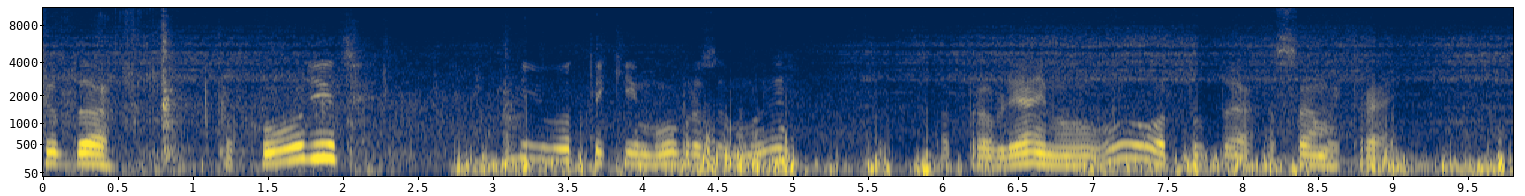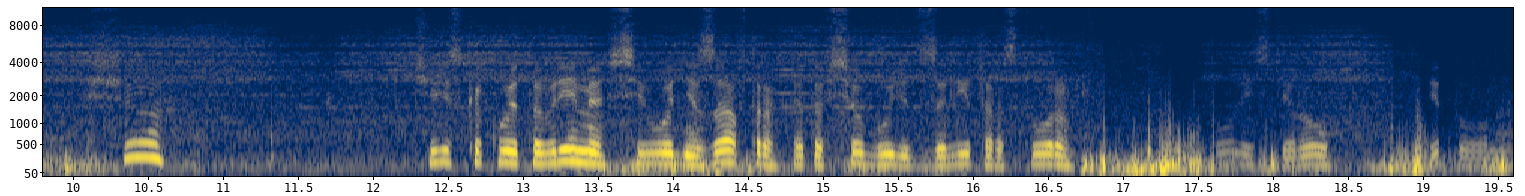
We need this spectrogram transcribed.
сюда подходит. И вот таким образом мы отправляем его вот туда, на самый край. Все. Через какое-то время, сегодня-завтра, это все будет залито раствором полистирол бетона.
